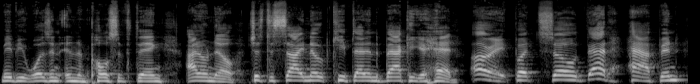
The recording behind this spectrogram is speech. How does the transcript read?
Maybe it wasn't an impulsive thing. I don't know. Just a side note, keep that in the back of your head. All right, but so that happened.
